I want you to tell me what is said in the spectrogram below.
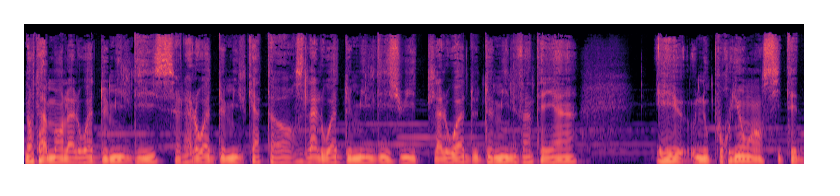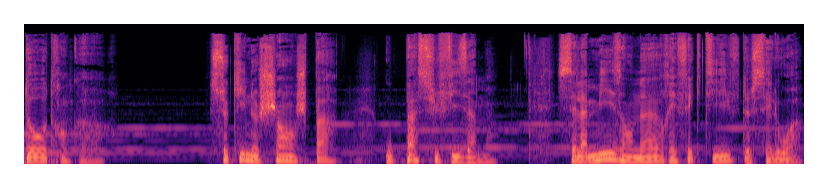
Notamment la loi de 2010, la loi de 2014, la loi de 2018, la loi de 2021, et nous pourrions en citer d'autres encore. Ce qui ne change pas, ou pas suffisamment, c'est la mise en œuvre effective de ces lois.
